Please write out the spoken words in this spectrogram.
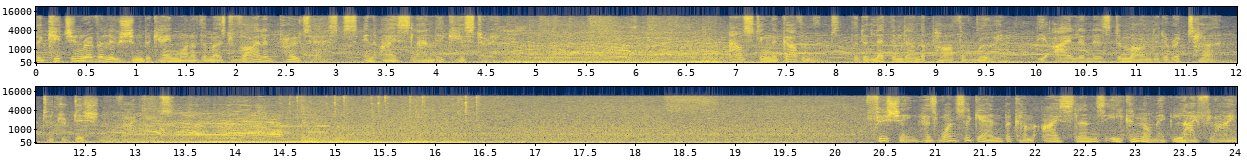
The kitchen revolution became one of the most violent protests in Icelandic history ousting the government that had led them down the path of ruin, the islanders demanded a return to traditional values. Fishing has once again become Iceland's economic lifeline.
